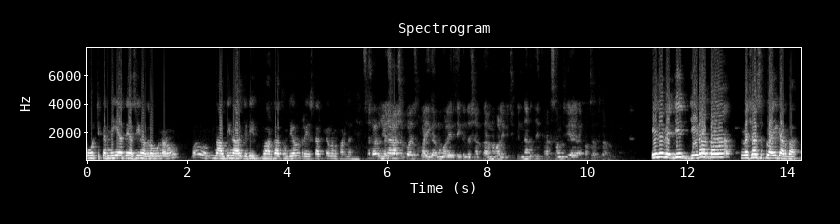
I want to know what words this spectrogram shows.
ਉਹ ਚਕੰਨੀ ਹੈ ਤੇ ਅਸੀਂ ਮਤਲਬ ਉਹਨਾਂ ਨੂੰ ਨਾਲ ਦੀ ਨਾਲ ਜਿਹੜੀ ਵਾਰਦਾਤ ਹੁੰਦੀ ਹੈ ਉਹਨੂੰ ਟਰੇਸ ਕਰਕੇ ਉਹਨਾਂ ਨੂੰ ਫੜ ਲੈਂਦੇ ਸਰ ਨਸ਼ਾ ਸਪਲਾਈ ਕਰਨ ਵਾਲੇ ਤੇ ਇੱਕ ਨਸ਼ਾ ਕਰਨ ਵਾਲੇ ਵਿੱਚ ਕਿੰਨਾ ਕੁ ਤੁਸੀਂ ਫ਼ਰਕ ਸਮਝ ਗਿਆ ਇਹ ਪਰਚਾ ਵਿੱਚ ਕਰਦੇ ਇਹਦੇ ਵਿੱਚ ਜੀ ਜਿਹੜਾ ਤਾਂ ਨਸ਼ਾ ਸਪਲਾਈ ਕਰਦਾ,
